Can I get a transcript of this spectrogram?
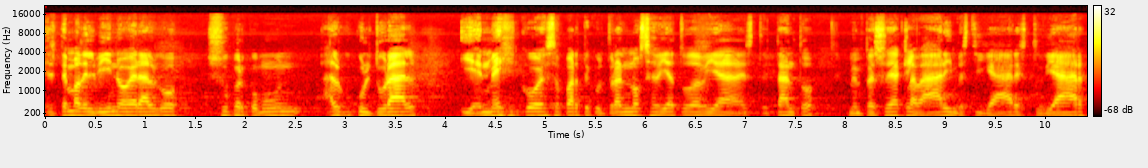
el tema del vino era algo súper común, algo cultural, y en México esa parte cultural no se veía todavía este, tanto. Me empecé a clavar, investigar, estudiar,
